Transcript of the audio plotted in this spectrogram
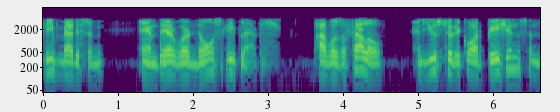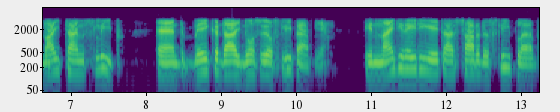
sleep medicine, and there were no sleep labs. I was a fellow and used to record patients' nighttime sleep and make a diagnosis of sleep apnea. In 1988, I started a sleep lab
